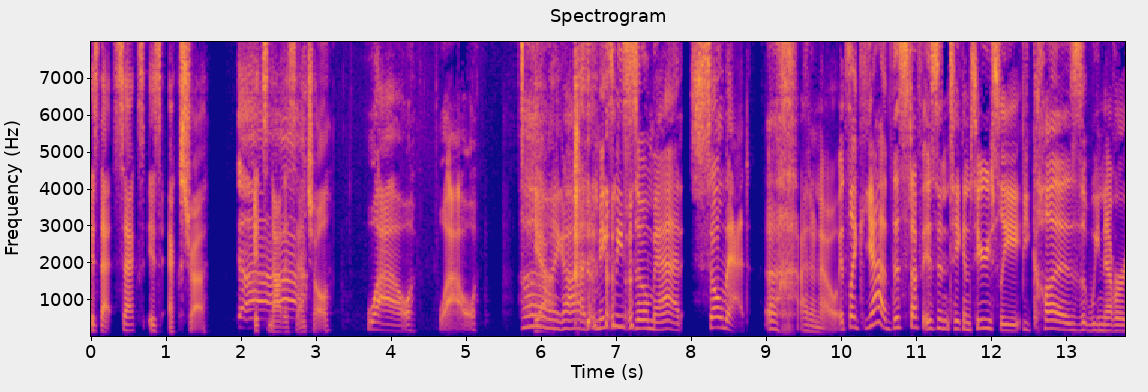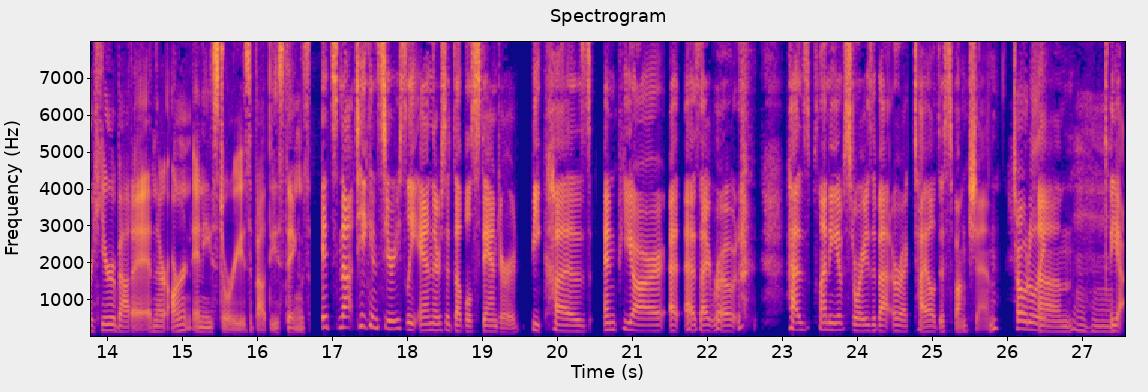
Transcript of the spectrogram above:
is that sex is extra. Ah! It's not ah! essential. Wow. Wow. Oh yeah. my God. It makes me so mad. So mad. Ugh, I don't know. It's like, yeah, this stuff isn't taken seriously because we never hear about it and there aren't any stories about these things. It's not taken seriously and there's a double standard because NPR, as I wrote, has plenty of stories about erectile dysfunction. Totally. Um, mm-hmm. Yeah.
